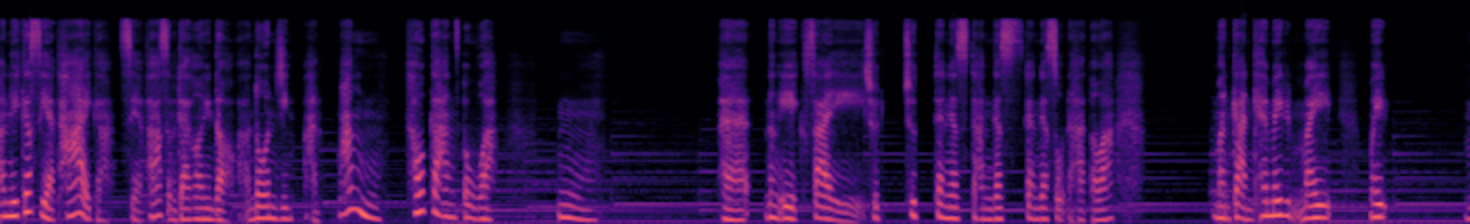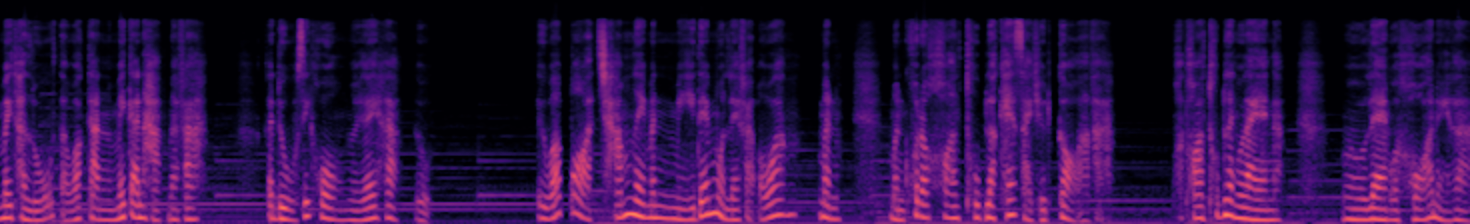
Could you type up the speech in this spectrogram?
อันนี้ก็เสียท่าอีกอะเสียท่าสุนทรากรอีกดอกอะโดนยิงอัดมั่งเข้ากลางตัวอืมแพ้นางเอกใส่ชุดชุดกันกระกันก์กันกระสุนนะคะแต่ว่า มันกันแค่ไม่ไม่ไม่ไม่ทะลุแต่ว่ากันไม่กันหักนะคะ กระดูกซี่โครงเลยได้ค่ะดูหรือว่าปอดช้ำเลยมันมีได้หมดเลยค่ะ เพราะว่ามันเหมือนคนเอาคอนทุบแล้วแค่ใส่ชุดเกาะอะค่ะ พอทอนทุบแรงๆอะเออแรงกว่าคอหน่อยค่ะ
